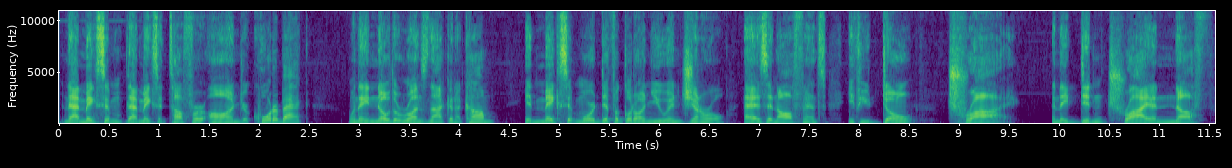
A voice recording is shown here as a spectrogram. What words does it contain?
And that makes it that makes it tougher on your quarterback when they know the run's not going to come. It makes it more difficult on you in general as an offense if you don't try. And they didn't try enough,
